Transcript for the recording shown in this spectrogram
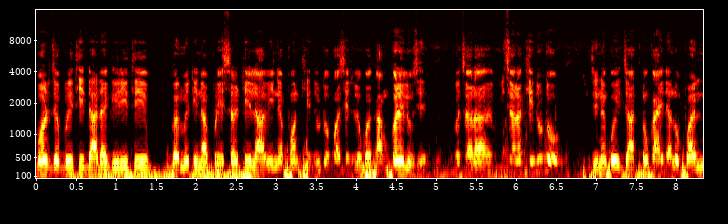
બળજબરીથી, દાદાગીરીથી ગમે તેના પ્રેશરથી લાવીને પણ ખેડૂતો પાસે લોકોએ કામ કરેલું છે. બચારા, બિચારા ખેડૂતો, જેને કોઈ જાતનું કાયદાનું ભાન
